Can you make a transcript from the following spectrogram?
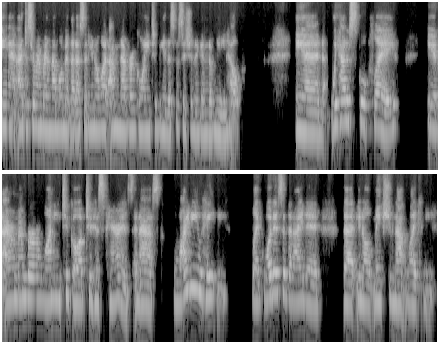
And I just remember in that moment that I said, you know what, I'm never going to be in this position again of needing help. And we had a school play. And I remember wanting to go up to his parents and ask, why do you hate me? Like, what is it that I did that, you know, makes you not like me?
